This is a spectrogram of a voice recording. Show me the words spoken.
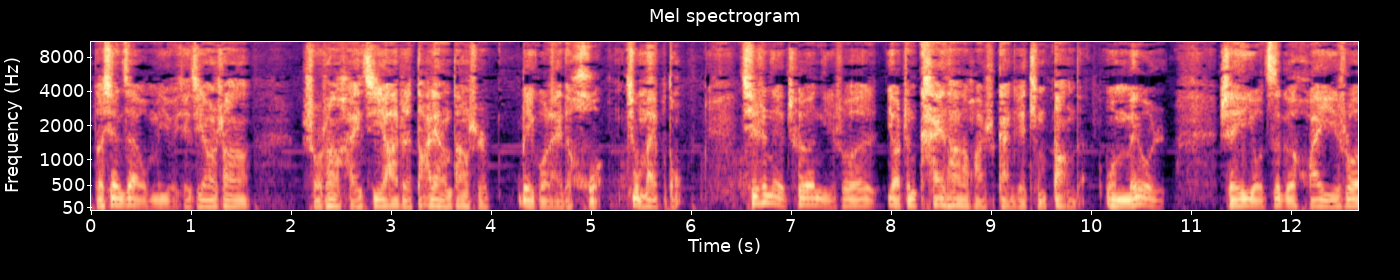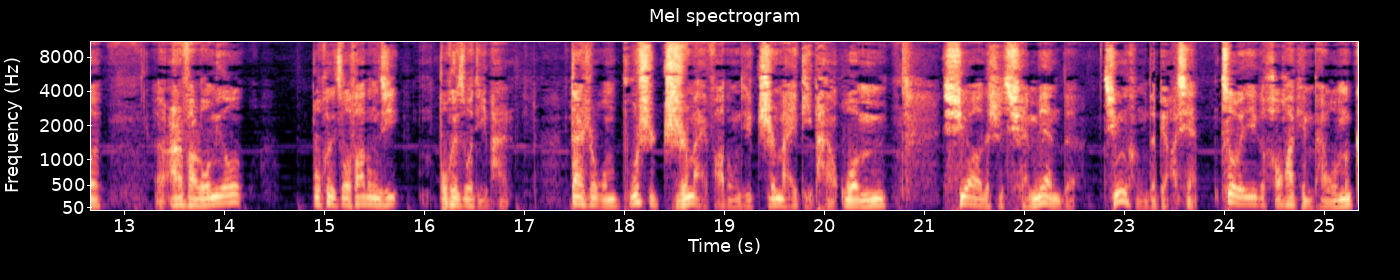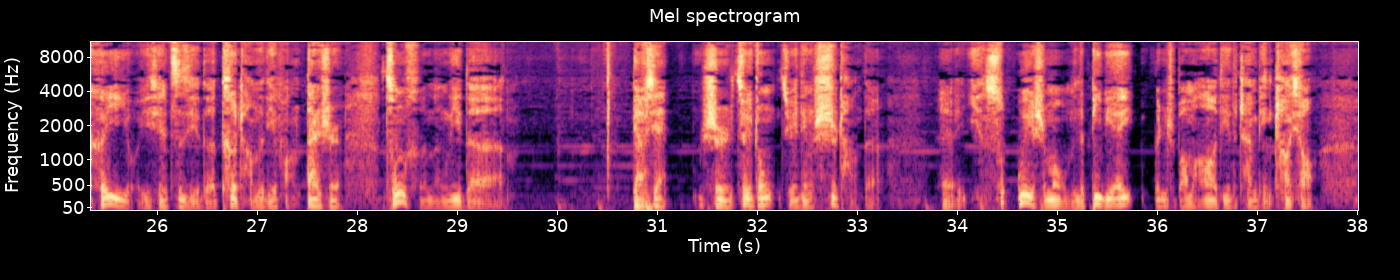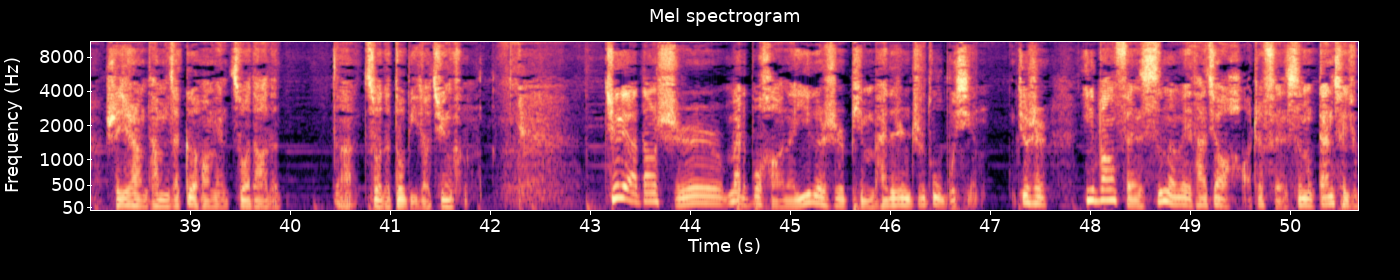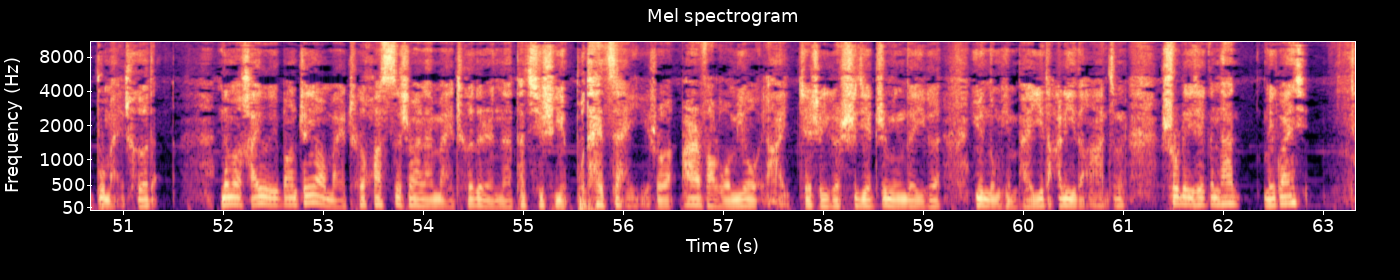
到现在，我们有些经销商手上还积压着大量当时备过来的货，就卖不动。其实那车，你说要真开它的话，是感觉挺棒的。我们没有谁有资格怀疑说，阿尔法罗密欧不会做发动机，不会做底盘。但是我们不是只买发动机，只买底盘，我们需要的是全面的、均衡的表现。作为一个豪华品牌，我们可以有一些自己的特长的地方，但是综合能力的表现是最终决定市场的。呃，因素为什么我们的 BBA 奔驰、宝马、奥迪的产品畅销？实际上他们在各方面做到的，啊，做的都比较均衡。吉利亚当时卖的不好呢，一个是品牌的认知度不行，就是一帮粉丝们为他叫好，这粉丝们干脆就不买车的。那么还有一帮真要买车、花四十万来买车的人呢，他其实也不太在意，说阿尔法罗密欧啊，这是一个世界知名的一个运动品牌，意大利的啊，怎么说这些跟他没关系。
